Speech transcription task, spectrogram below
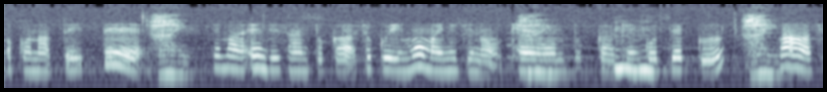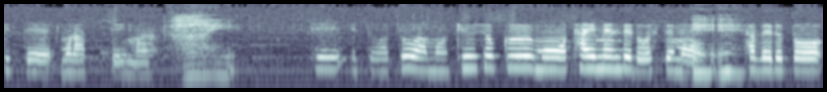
行っていて、はい、でまあ、園児さんとか職員も毎日の検温とか健康チェックはしてもらっています。はい。でえっと、あとはまあ給食も対面でどうしても食べると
